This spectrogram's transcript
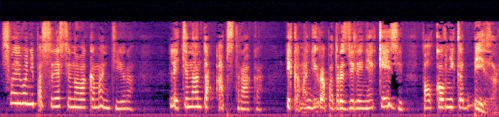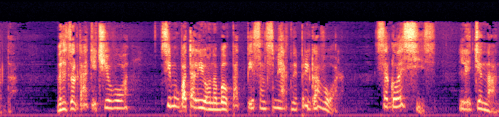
своего непосредственного командира, лейтенанта Абстрака, и командира подразделения Кейзи, полковника Бизарда, в результате чего всему батальону был подписан смертный приговор. Согласись, лейтенант,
